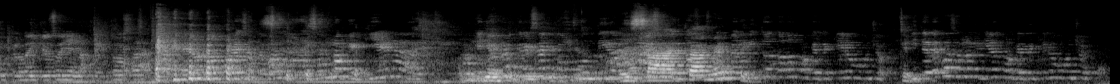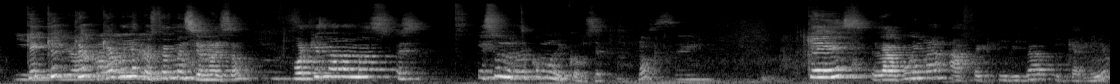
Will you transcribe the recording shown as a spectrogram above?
y todo, y yo soy la afectuosa, pero no por eso te vas a hacer lo que quieras. Porque yo creo que se han confundido. eso, Exactamente. Te permito todo porque te quiero mucho. Sí. Y te dejo hacer lo que quieras porque te quiero mucho. Y, ¿Qué, qué, y qué, luego qué bueno que usted mencionó eso, porque es nada más, es, es un error como de concepto, ¿no? Sí. ¿Qué es la buena afectividad y cariño?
